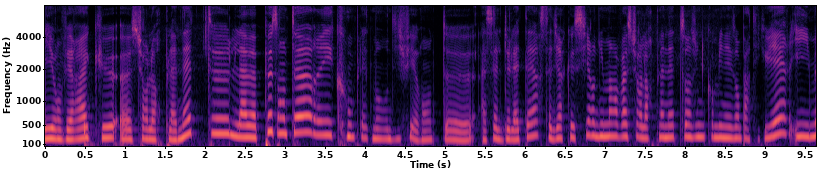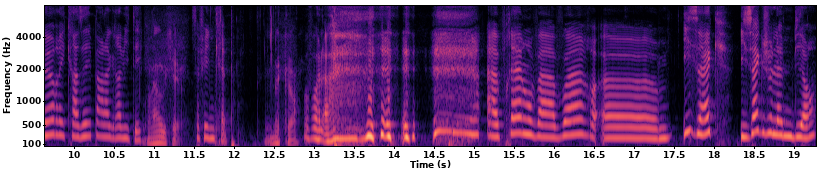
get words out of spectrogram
Et on verra que euh, sur leur planète, euh, la pesanteur est complètement différente euh, à celle de la Terre. C'est-à-dire que si un humain va sur leur planète sans une combinaison particulière, il meurt écrasé par la gravité. Ah, ok. Ça fait une crêpe. D'accord. Voilà. Après, on va avoir euh, Isaac. Isaac, je l'aime bien.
